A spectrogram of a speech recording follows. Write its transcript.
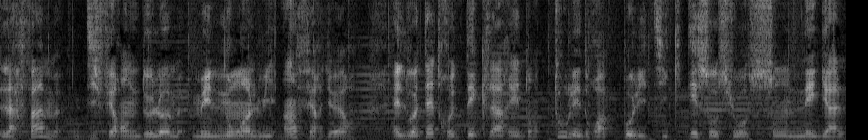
La femme, différente de l'homme mais non à lui inférieure, elle doit être déclarée dans tous les droits politiques et sociaux sont égales.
